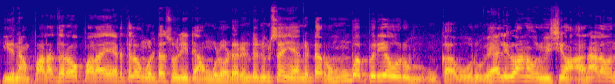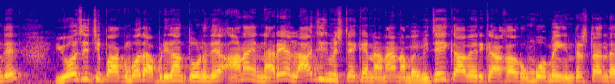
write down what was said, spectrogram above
இது நான் பல தடவை பல இடத்துல உங்கள்கிட்ட சொல்லிட்டேன். உங்களோட ரெண்டு நிமிஷம் என்கிட்ட ரொம்ப பெரிய ஒரு க- ஒரு வேல்யூவான ஒரு விஷயம். அதனால் வந்து யோசித்து பார்க்கும்போது அப்படி தான் தோணுது. ஆனால் நிறைய லாஜிக் மிஸ்டேக் என்னென்னா நம்ம விஜய் காவேரிக்காக ரொம்பவுமே இன்ட்ரெஸ்ட்டாக இந்த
